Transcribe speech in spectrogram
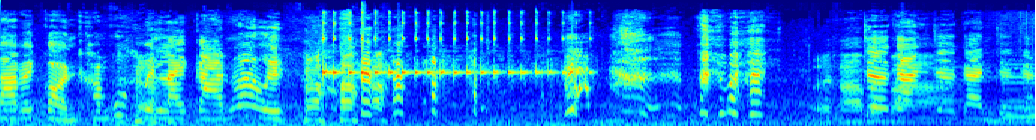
ลาไปก่อนคำพูดเป็นรายการมากเลยบายบาย ไปครับเจอกันบ๊ายบายเจอกัน เจอกัน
